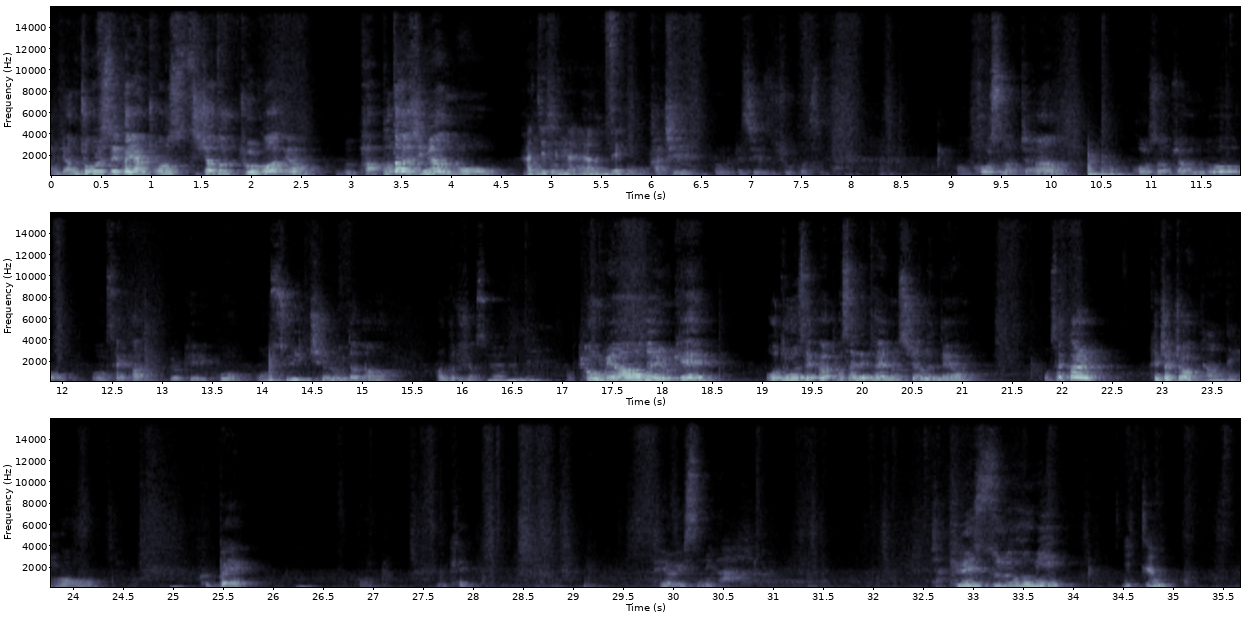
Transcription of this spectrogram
어, 양쪽으로 쓰니까 양쪽으로 쓰셔도 좋을 것 같아요. 뭐 바쁘다 하시면 뭐 같이 신나요? 어, 네. 어, 같이 이렇게 쓰셔도 좋을 것 같습니다. 어, 거울 수납장, 거울 수납장도 어, 세칸 이렇게 있고 어, 스위치를 여기다가 만들어 주셨어요. 음, 네. 벽면을 이렇게 어두운 색깔 포셀린 타일로 쓰셨는데요. 어, 색깔 괜찮죠? 어, 네. 어, 흑백 어, 이렇게 되어 있습니다. 자, 드레스룸이 있죠?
